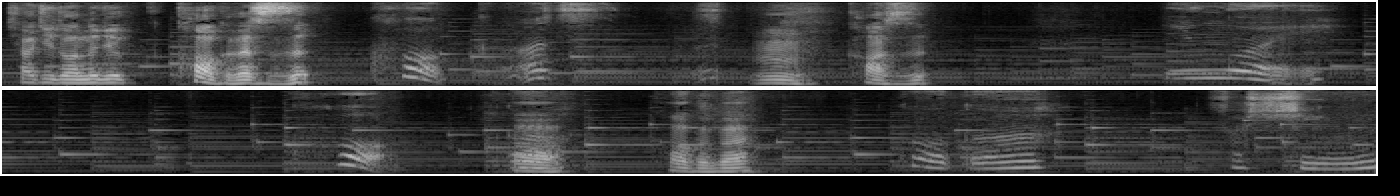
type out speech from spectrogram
敲击到那就敲搿个字，靠搿个字，嗯，敲字，因为靠敲敲搿个靠搿实心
